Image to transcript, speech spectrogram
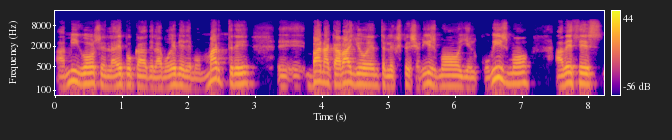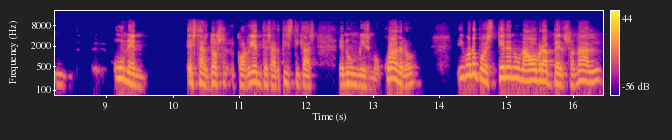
amigos en la época de la Bohemia de Montmartre, eh, van a caballo entre el expresionismo y el cubismo, a veces unen estas dos corrientes artísticas en un mismo cuadro, y bueno, pues tienen una obra personal,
